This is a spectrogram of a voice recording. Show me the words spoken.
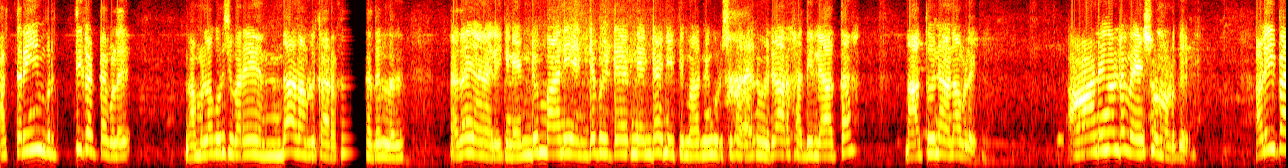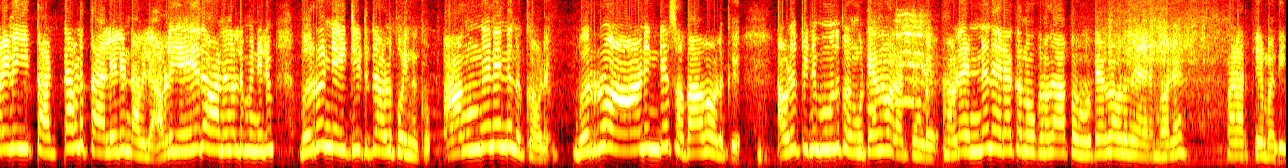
അത്രയും വൃത്തികെട്ടവൾ നമ്മളെ കുറിച്ച് പറയാൻ എന്താണ് അവൾക്ക് അർഹത ഉള്ളത്? അതാ ഞാൻ ആലോചിക്കുന്നത് എന്റെ ഉമ്മാനെ എന്റെ വീട്ടുകാരനെ എന്റെ അനിയത്തിമാരനെ കുറിച്ച് പറയാൻ ഒരു അർഹത ഇല്ലാത്ത നാത്തൂനാണ് അവൾ. ആണുങ്ങളുടെ വേഷമാണ് അവൾക്ക്. അവൾ ഈ പറയുന്ന ഈ തട്ട അവൾ തലയിൽ ഉണ്ടാവില്ല അവൾ ഏത് ആണുങ്ങളുടെ മുന്നിലും വെറും നെയ്റ്റിട്ടിട്ട് അവൾ പോയി നിൽക്കും അങ്ങനെ തന്നെ നിൽക്കും അവൾ. വെറും ആണിന്റെ സ്വഭാവം അവൾക്ക്. അവൾ പിന്നെ മൂന്ന് പെൺകുട്ടികളെ വളർത്തുന്നുണ്ട്. അവൾ എന്നെ നേരാക്കാൻ നോക്കുന്നത് ആ പെൺകുട്ടികളെ അവൾ നേരം പോലെ വളർത്തിയാൽ മതി.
